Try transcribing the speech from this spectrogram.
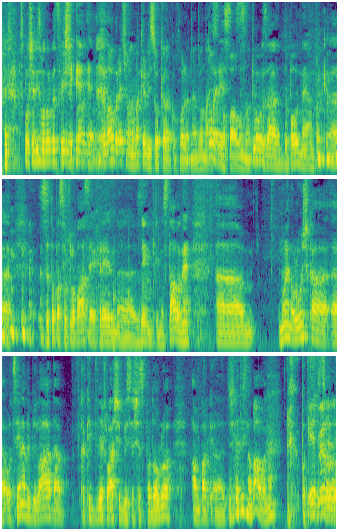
Sploh še nismo dolgo cvili. Lahko rečemo, da ima kar visoke alkohole, ne 12, To je res, pa polno. sploh za dopoledne, ampak uh, zato pa so klobase, hren, uh, zenk in ostalo. ne. Um, moja enološka uh, ocena bi bila, da kakšni dve flaši bi se še spodobilo, ampak uh, že ga ti si nabavil, ne? Paket celi.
